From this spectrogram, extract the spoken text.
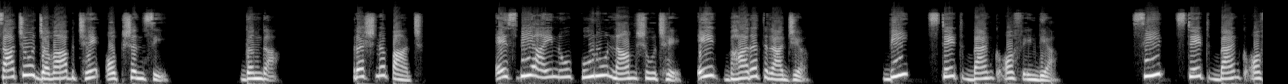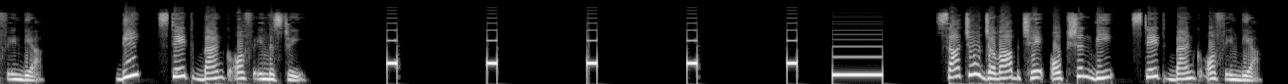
સાચો જવાબ છે ઓપ્શન સી ગંગા. પ્રશ્ન પાંચ. એસબીઆઈનું પૂરું નામ શું છે? એ ભારત રાજ્ય. B State Bank of India. C State Bank of India. D State Bank of Industry. સાચો જવાબ છે option B State Bank of India.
